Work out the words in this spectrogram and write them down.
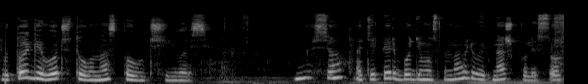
В итоге вот что у нас получилось. Ну все, а теперь будем устанавливать наш пылесос.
